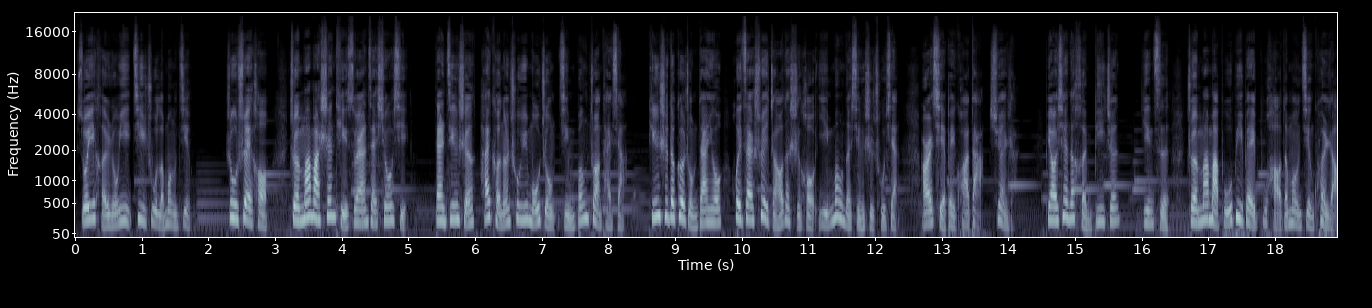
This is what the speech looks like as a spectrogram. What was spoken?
所以很容易记住了梦境。入睡后，准妈妈身体虽然在休息，但精神还可能处于某种紧绷状态下。平时的各种担忧会在睡着的时候以梦的形式出现，而且被夸大渲染，表现得很逼真。因此，准妈妈不必被不好的梦境困扰，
